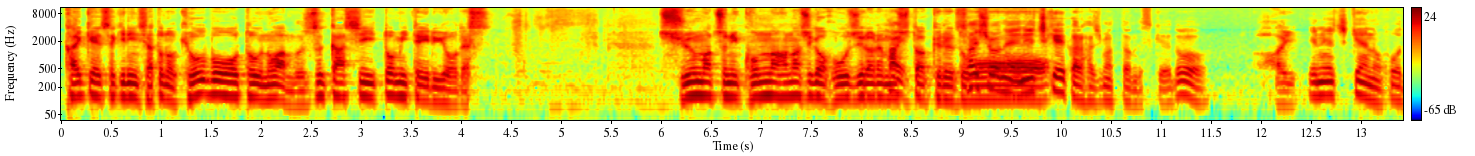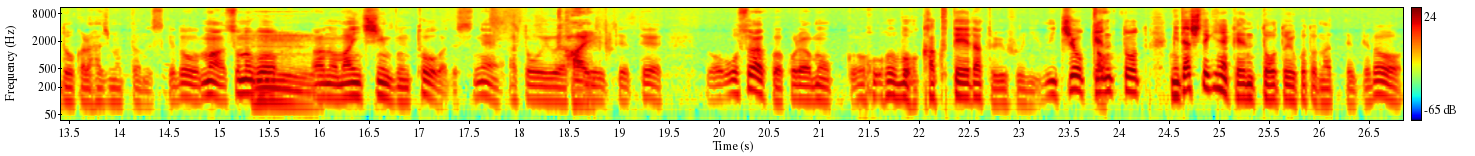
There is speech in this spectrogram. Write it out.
会計責任者との共謀を問うのは難しいと見ているようです。週末にこんな話が報じられましたけれども、最初はね NHK から始まったんですけれど、はい、NHK の報道から始まったんですけど、まあ、その後、うん。あの毎日新聞等がですね後追いをやってくれてて、おそらくはこれはもうほほぼ確定だというふうに一応検討見出し的には検討ということになってるけど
